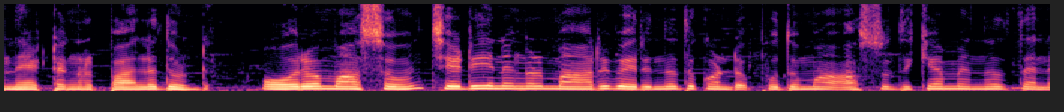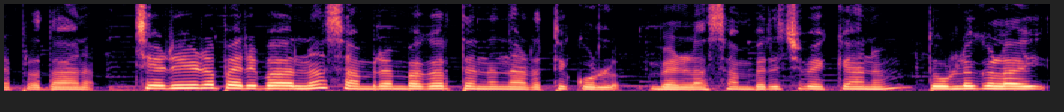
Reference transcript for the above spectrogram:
നേട്ടങ്ങൾ പലതുണ്ട്. ഓരോ മാസവും ചെടി ഇനങ്ങൾ മാറി വരുന്നത് കൊണ്ട് പുതുമ ആസ്വദിക്കാം ആസ്വദിക്കാമെന്നത് തന്നെ പ്രധാനം. ചെടിയുടെ പരിപാലനം സംരംഭകർ തന്നെ നടത്തിക്കൊള്ളും. വെള്ളം സംഭരിച്ചു വെക്കാനും തുള്ളികളായി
